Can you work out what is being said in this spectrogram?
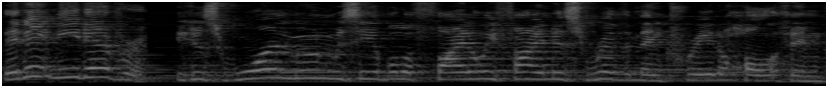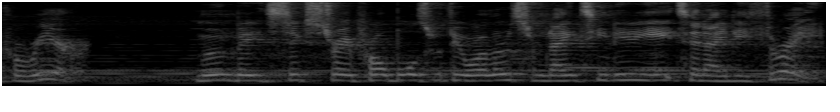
they didn't need Everett because Warren Moon was able to finally find his rhythm and create a Hall of Fame career. Moon made six straight Pro Bowls with the Oilers from 1988 to 93,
